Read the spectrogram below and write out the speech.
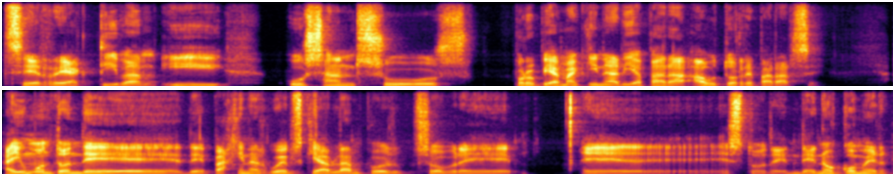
se reactivan y usan su propia maquinaria para autorrepararse. Hay un montón de, páginas web que hablan pues, sobre eh, esto de, no comer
